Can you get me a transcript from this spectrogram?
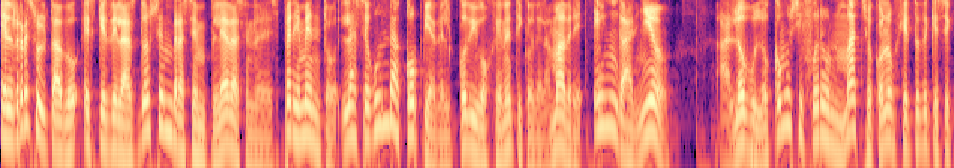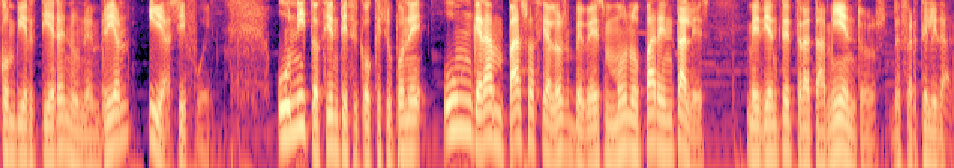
El resultado es que de las dos hembras empleadas en el experimento, la segunda copia del código genético de la madre engañó al óvulo como si fuera un macho con objeto de que se convirtiera en un embrión, y así fue. Un hito científico que supone un gran paso hacia los bebés monoparentales mediante tratamientos de fertilidad.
